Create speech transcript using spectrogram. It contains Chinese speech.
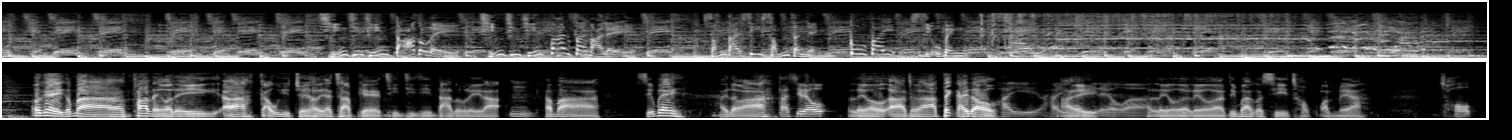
钱钱钱钱钱钱钱钱钱打到嚟，钱钱钱翻晒埋嚟。沈大师、沈振营、高辉、小兵。OK，咁啊，翻嚟我哋啊九月最后一集嘅钱钱钱打到嚟啦。嗯。咁啊，小兵喺度啊。大师你好。你好啊，仲有阿的喺度。系系。大你好啊。你好啊，你好啊。点啊？个市错运未啊？错。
